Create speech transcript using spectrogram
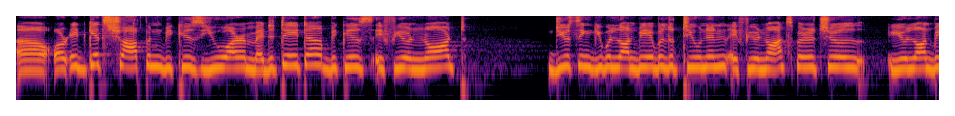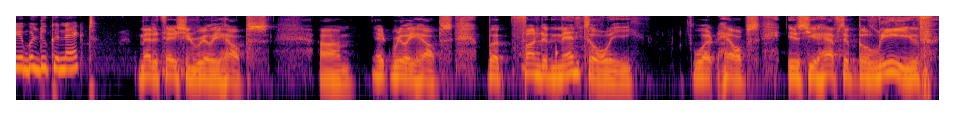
uh, or it gets sharpened because you are a meditator? Because if you're not, do you think you will not be able to tune in? If you're not spiritual, you'll not be able to connect? Meditation really helps. Um, it really helps. But fundamentally, what helps is you have to believe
